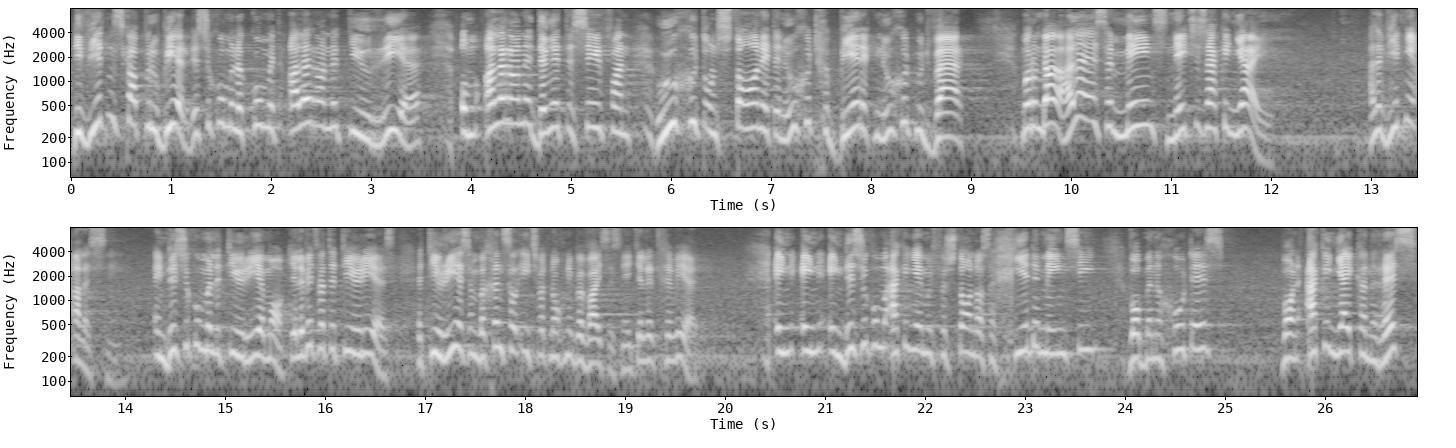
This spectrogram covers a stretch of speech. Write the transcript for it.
Die wetenskap probeer, dis hoekom hulle kom met allerlei teorieë om allerlei dinge te sê van hoe goed ontstaan het en hoe goed gebeur het en hoe goed moet werk. Maar onthou, hulle is 'n mens net soos ek en jy. Hulle weet nie alles nie. En dis hoekom hulle teorieë maak. Jy weet wat 'n teorie is? 'n Teorie is in beginsel iets wat nog nie bewys is nie. Het julle dit geweet? En en en dis hoekom ek en jy moet verstaan daar's 'n gee-dimensie waar binne God is waarin ek en jy kan rus,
